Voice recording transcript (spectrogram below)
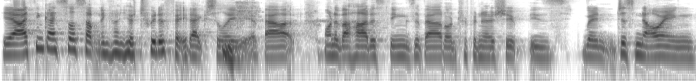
Yeah, I think I saw something on your Twitter feed actually about one of the hardest things about entrepreneurship is when just knowing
